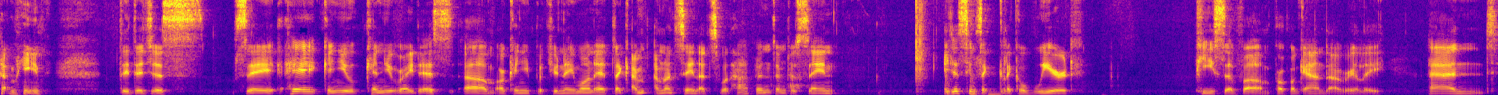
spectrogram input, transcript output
I mean, did they just say, "Hey, can you can you write this, um, or can you put your name on it?" Like, I'm I'm not saying that's what happened. I'm just saying it just seems like like a weird piece of um, propaganda, really, and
